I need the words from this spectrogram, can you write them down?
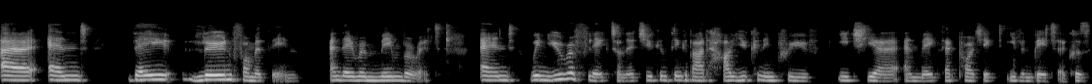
Uh, and they learn from it then and they remember it. And when you reflect on it, you can think about how you can improve each year and make that project even better because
